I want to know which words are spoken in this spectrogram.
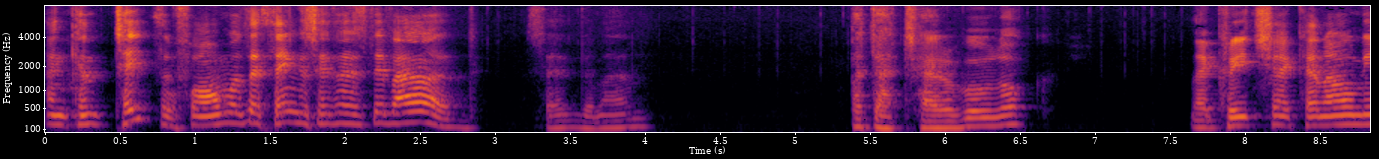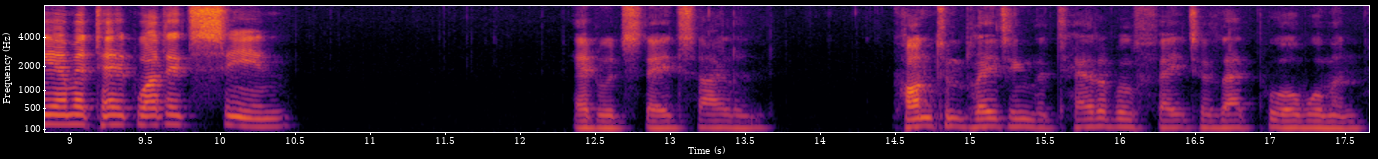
and can take the form of the things it has devoured, said the man. But that terrible look. The creature can only imitate what it's seen. Edward stayed silent, contemplating the terrible fate of that poor woman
